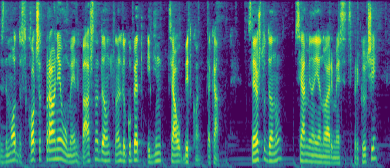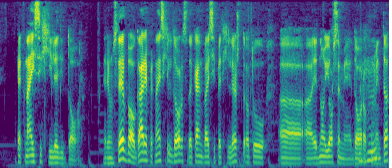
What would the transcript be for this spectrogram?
за да могат да скочат правилния момент, баш на дъното, нали, да купят един цял биткоин. Така. Следващото дъно, сега мина януари месец се приключи, 15 000 долара. Реалността е в България 15 000 долара са да кажем 25 000, защото а, а, 1,8 е долара Мгм. в момента.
